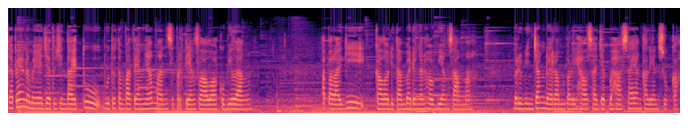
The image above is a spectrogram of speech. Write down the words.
tapi yang namanya jatuh cinta itu butuh tempat yang nyaman seperti yang selalu aku bilang. Apalagi kalau ditambah dengan hobi yang sama, berbincang dalam perihal sajak bahasa yang kalian suka.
